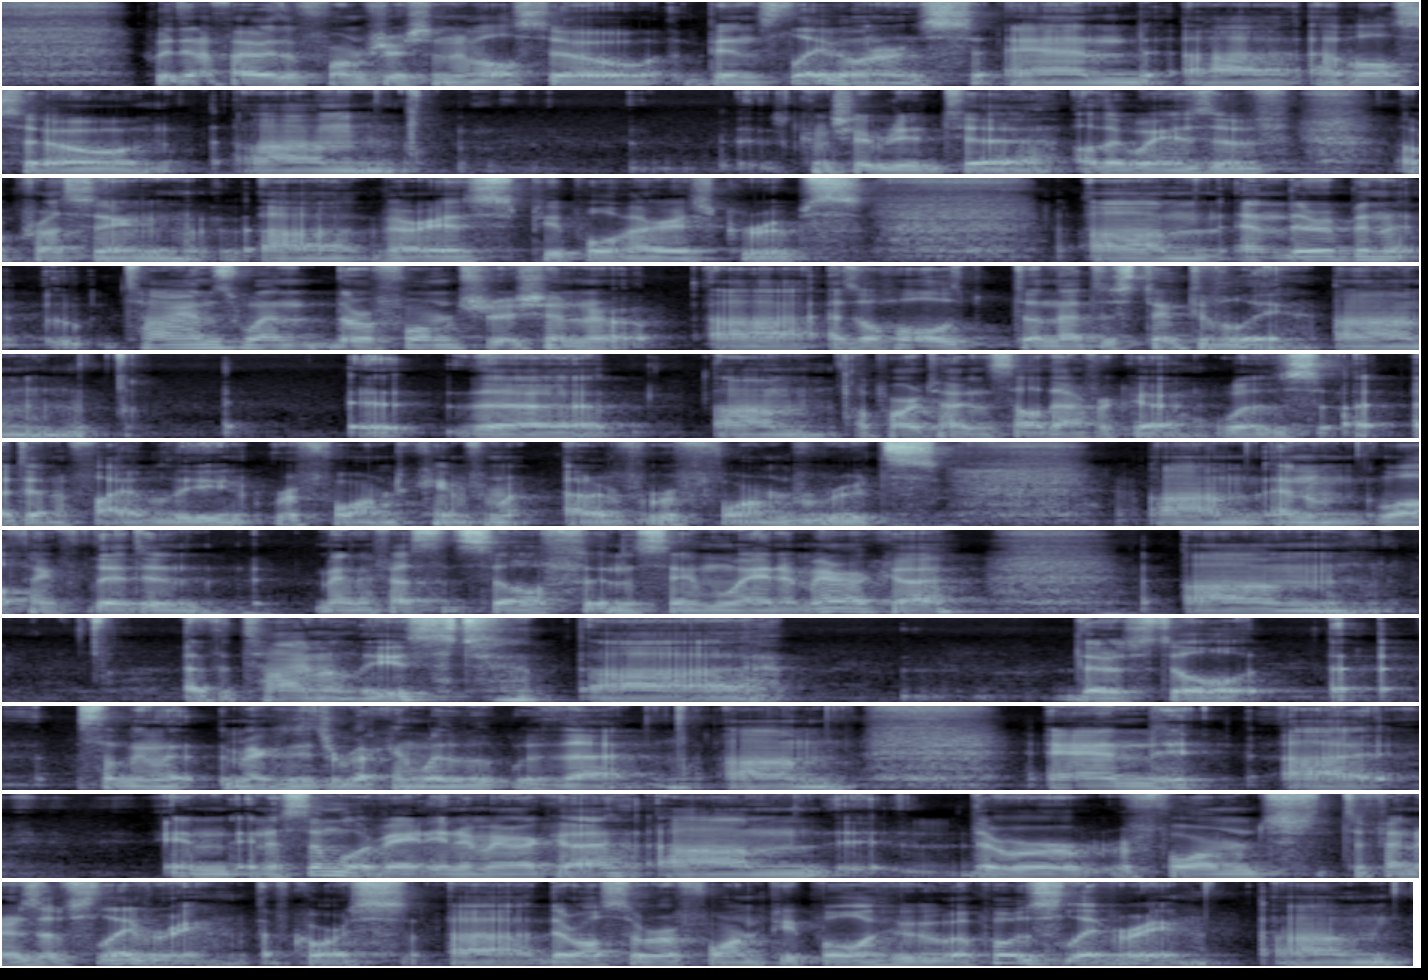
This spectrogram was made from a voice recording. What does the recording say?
who identify with the Reformed tradition have also been slave owners and uh, have also um, contributed to other ways of oppressing uh, various people, various groups. Um, and there have been times when the Reformed tradition uh, as a whole has done that distinctively. Um, the um, apartheid in South Africa was identifiably reformed, came from out of reformed roots. Um, and while thankfully it didn't manifest itself in the same way in America, um, at the time at least, uh, there's still uh, something that Americans need to reckon with with that. Um, and uh, in, in a similar vein, in America, um, there were reformed defenders of slavery, of course. Uh, there were also reformed people who opposed slavery. Um,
